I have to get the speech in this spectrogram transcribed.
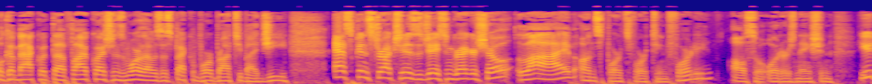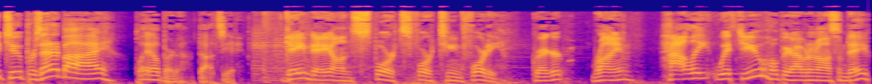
We'll come back with uh, five questions more. That was a spec report brought to you by GS Construction is the Jason Gregor Show live on Sports 1440. Also Oilers Nation YouTube presented by PlayAlberta.ca. Game day on Sports 1440. Gregor, Ryan, Halley with you. Hope you're having an awesome day.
